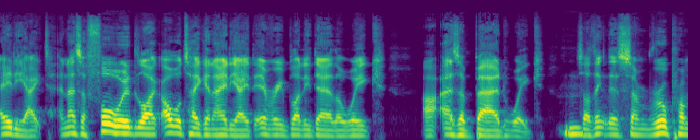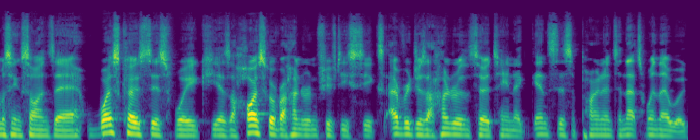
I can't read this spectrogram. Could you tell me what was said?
88. And as a forward, like I will take an 88 every bloody day of the week uh, as a bad week. Mm. So I think there's some real promising signs there. West Coast this week, he has a high score of 156, averages 113 against this opponent, and that's when they were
